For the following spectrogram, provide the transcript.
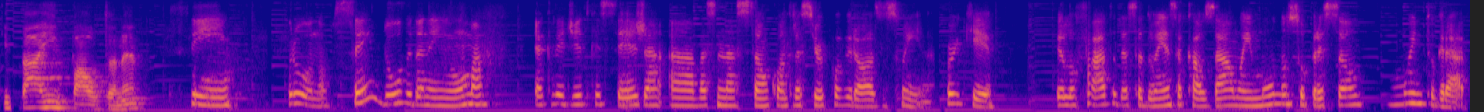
que está aí em pauta, né? Sim, Bruno, sem dúvida nenhuma, acredito que seja a vacinação contra a circovirose suína. Por quê? Pelo fato dessa doença causar uma imunossupressão muito grave.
